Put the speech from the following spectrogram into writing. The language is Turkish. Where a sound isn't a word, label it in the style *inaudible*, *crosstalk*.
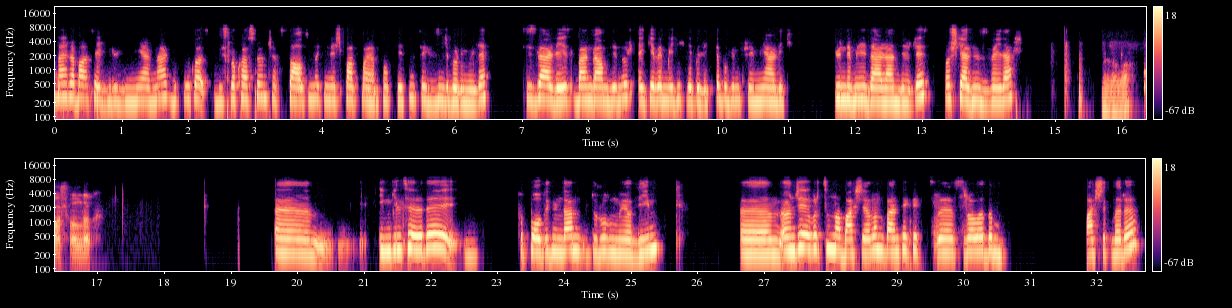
Merhaba sevgili dinleyenler. Disloka- Dislokasyon çatısı altında Güneş Batmayan Podcast'in 8. bölümüyle sizlerleyiz. Ben Gamze Nur, Ege ve Melih ile birlikte bugün Premier Lig gündemini değerlendireceğiz. Hoş geldiniz beyler. Merhaba. Hoş bulduk. Ee, İngiltere'de futbolda gündem durulmuyor diyeyim. Ee, önce Everton'la başlayalım. Ben tek tek e, sıraladım başlıkları.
